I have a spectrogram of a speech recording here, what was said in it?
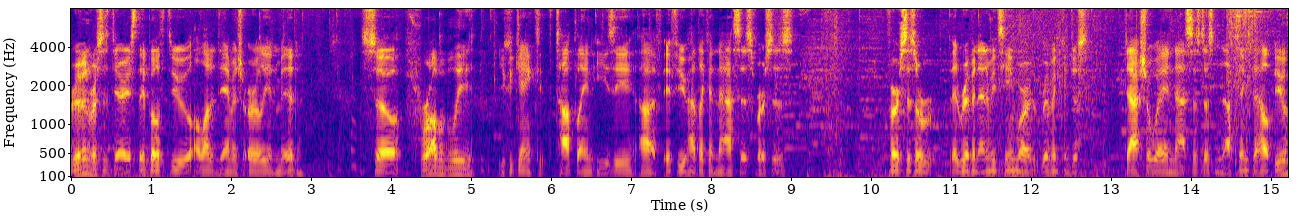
Riven versus Darius, they both do a lot of damage early and mid. So probably you could gank the top lane easy. Uh, if, if, you had like a Nasus versus versus a, a Riven enemy team where Riven can just dash away and Nasus does nothing to help you,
